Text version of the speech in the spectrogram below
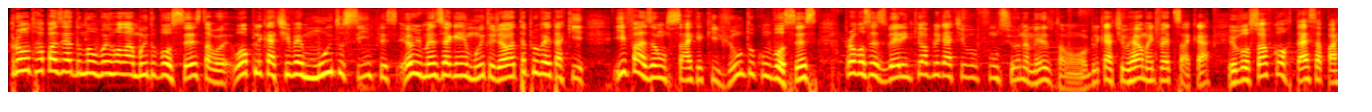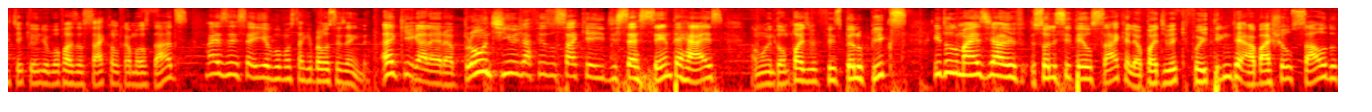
Pronto, rapaziada, não vou enrolar muito vocês, tá bom? O aplicativo é muito simples, eu mesmo já ganhei muito, já vou até aproveitar aqui e fazer um saque aqui junto com vocês para vocês verem que o aplicativo funciona mesmo, tá bom? O aplicativo realmente vai te sacar. Eu vou só cortar essa parte aqui onde eu vou fazer o saque, colocar meus dados, mas esse aí eu vou mostrar aqui para vocês ainda. Aqui, galera, prontinho, já fiz o saque aí de 60 reais, tá bom? Então pode, fiz pelo Pix e tudo mais, já solicitei o saque ali, ó, pode ver que foi 30, abaixou o saldo,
